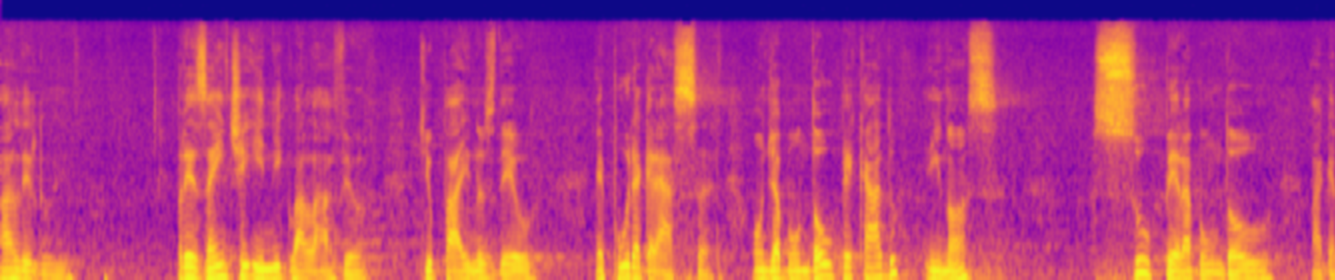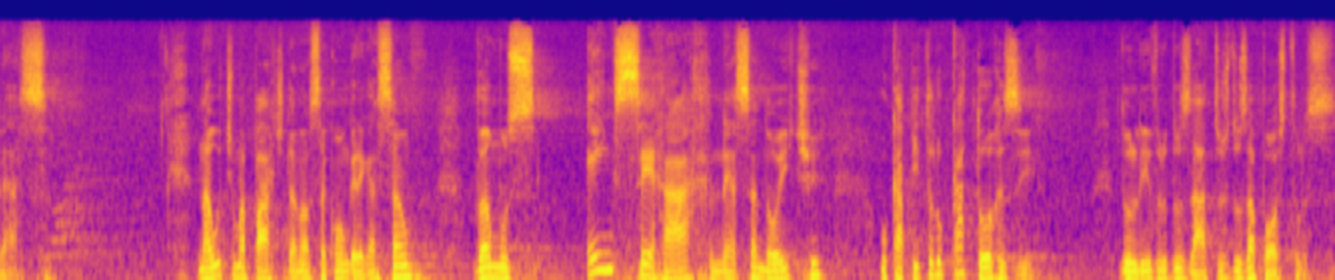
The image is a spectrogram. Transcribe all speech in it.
Aleluia. Presente inigualável que o Pai nos deu. É pura graça. Onde abundou o pecado em nós, superabundou a graça. Na última parte da nossa congregação, vamos encerrar nessa noite o capítulo 14 do livro dos Atos dos Apóstolos.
